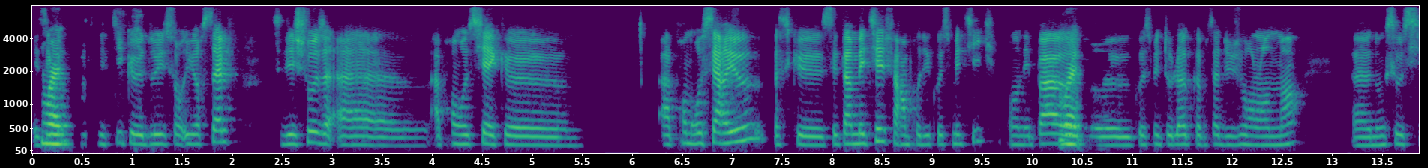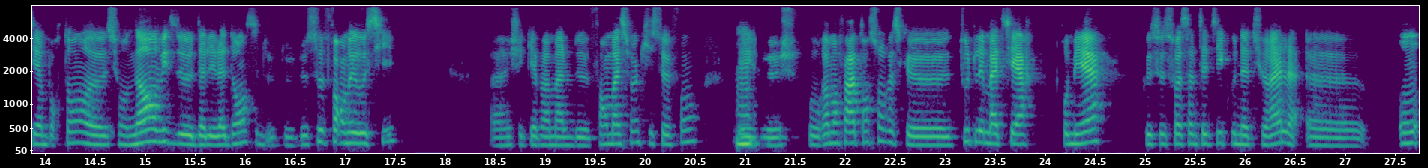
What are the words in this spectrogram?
Et c'est ouais. cosmétique de yourself c'est des choses à, prendre aussi avec euh, à prendre au sérieux parce que c'est un métier de faire un produit cosmétique. On n'est pas euh, cosmétologue comme ça du jour au lendemain. Euh, donc c'est aussi important si on a envie d'aller là-dedans, c'est de, se former aussi. je sais qu'il y a pas mal de formations qui se font. Et il mmh. faut vraiment faire attention parce que toutes les matières premières, que ce soit synthétiques ou naturelles, ont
